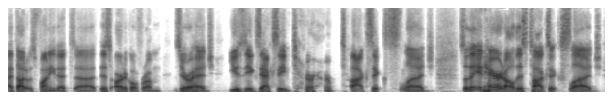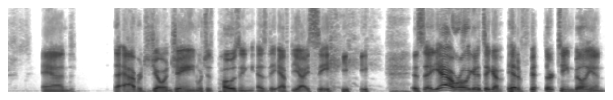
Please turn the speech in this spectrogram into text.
I thought it was funny that uh, this article from Zero Hedge used the exact same term, toxic sludge. So they inherit all this toxic sludge. And the average Joe and Jane, which is posing as the FDIC, is saying, yeah, we're only going to take a hit of 13 billion.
